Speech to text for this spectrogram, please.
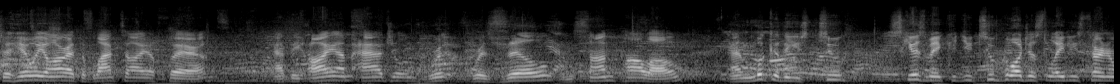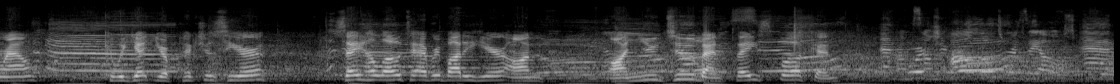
So here we are at the Black Tie Affair at the I Am Agel Bra- Brazil in Sao Paulo. And look at these two, excuse me, could you two gorgeous ladies turn around? Can we get your pictures here? Say hello to everybody here on on YouTube and Facebook and and Paulo Brazil and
